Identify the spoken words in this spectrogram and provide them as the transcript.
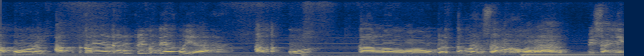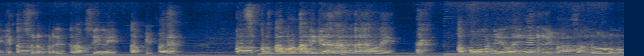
Aku, men, aku kalau dari pribadi aku ya, aku kalau mau berteman sama orang, misalnya kita sudah berinteraksi nih, tapi pas pas pertama kali kita ketemu nih, aku menilainya dari bahasa dulu.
